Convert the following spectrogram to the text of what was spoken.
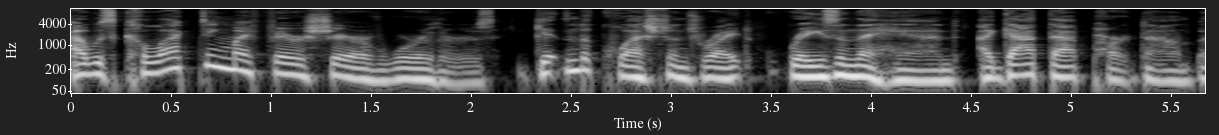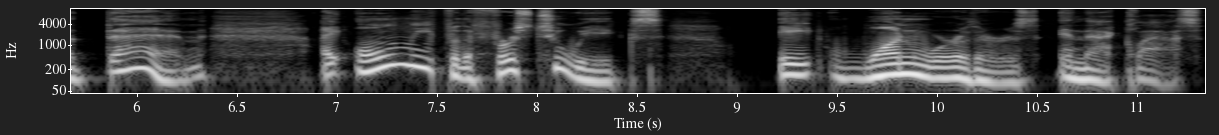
I was collecting my fair share of Werthers, getting the questions right, raising the hand. I got that part down. But then I only, for the first two weeks, ate one Werthers in that class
